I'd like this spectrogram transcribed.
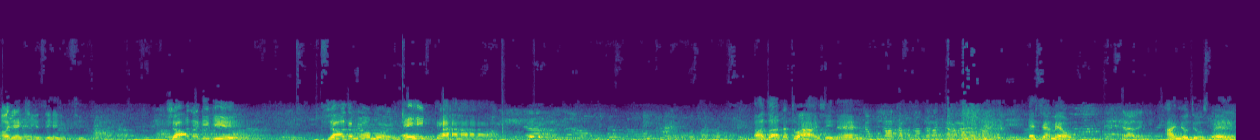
Olha aqui, gente. Joga, Guigui. Joga, meu amor. Eita! Adora tatuagem, né? Daqui a pouco ela tá fazendo até na cara. Essa é a Mel. Ai, meu Deus, pera.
